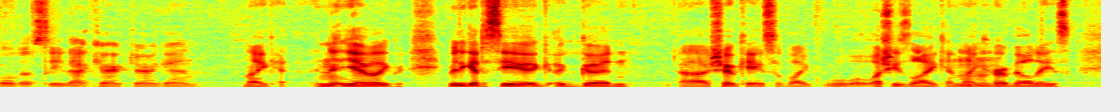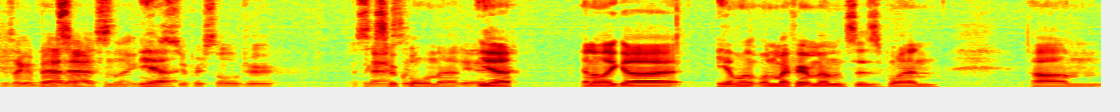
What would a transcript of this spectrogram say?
cool to see that character again. Like yeah, like really get to see a, a good uh, showcase of like w- what she's like and like Mhm. her abilities. She's like a badass, and- like yeah. super soldier. Like so cool in that. Yeah. Yeah. And I like uh yeah one, one of my favorite moments is when um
